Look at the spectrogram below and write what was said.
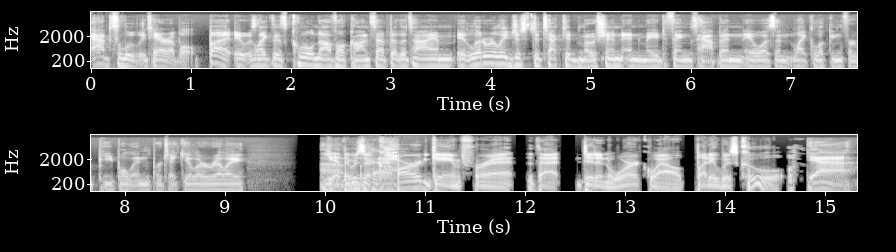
absolutely terrible. But it was like this cool, novel concept at the time. It literally just detected motion and made things happen. It wasn't like looking for people in particular, really. yeah, there Um, was a card game for it that didn't work well, but it was cool. yeah,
